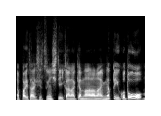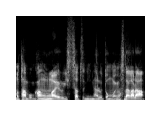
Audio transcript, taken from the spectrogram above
やっぱり大切にしていかなきゃならないなということを、まあ、多分考える一冊になると思います。だから、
